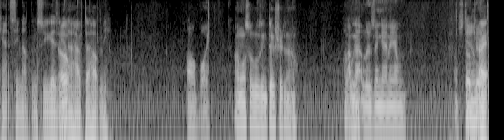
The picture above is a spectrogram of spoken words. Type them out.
Can't see nothing, so you guys are Oh. gonna have to help me. Oh boy, I'm also losing pictures now. I'm not losing any. I'm, I'm still Yeah, good. All right,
